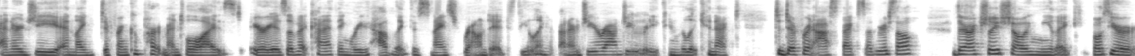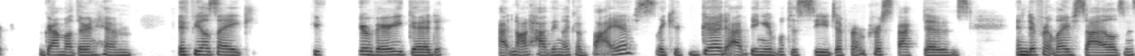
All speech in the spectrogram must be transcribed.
energy and like different compartmentalized areas of it kind of thing where you have like this nice rounded feeling of energy around you mm-hmm. where you can really connect to different aspects of yourself. They're actually showing me like both your grandmother and him, it feels like you're very good at not having like a bias. Like you're good at being able to see different perspectives and different lifestyles and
